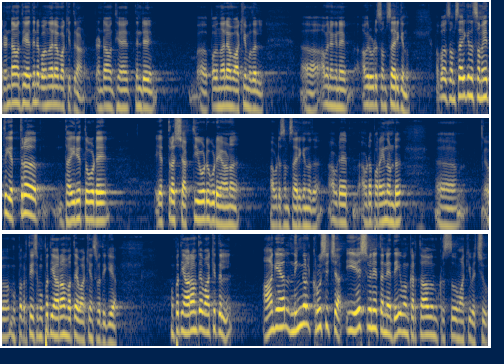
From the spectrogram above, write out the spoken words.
രണ്ടാം അധ്യായത്തിന്റെ പതിനാലാം വാക്യത്തിലാണ്. രണ്ടാം അധ്യായത്തിന്റെ പതിനാലാം വാക്യം മുതൽ അവനങ്ങനെ അവരോട് സംസാരിക്കുന്നു. അപ്പോൾ സംസാരിക്കുന്ന സമയത്ത് എത്ര ധൈര്യത്തോടെ എത്ര ശക്തിയോടുകൂടെയാണ് അവിടെ സംസാരിക്കുന്നത്? അവിടെ അവിടെ പറയുന്നുണ്ട് മുപ്പ പ്രത്യേകിച്ച് മുപ്പത്തിയാറാമത്തെ വാക്യം ശ്രദ്ധിക്കുക. മുപ്പത്തിയാറാമത്തെ വാക്യത്തിൽ ആകയാൽ നിങ്ങൾ ക്രൂശിച്ച ഈ യേശുവിനെ തന്നെ ദൈവം കർത്താവും ക്രിസ്തുവുമാക്കി വെച്ചു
